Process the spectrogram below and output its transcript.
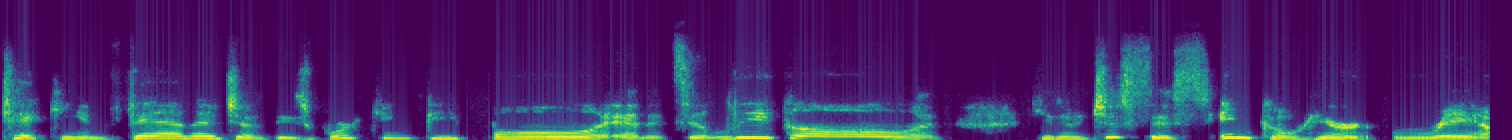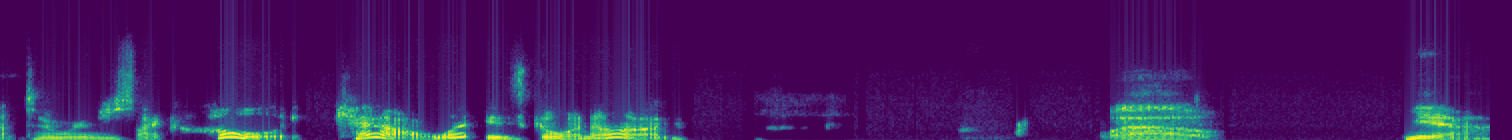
taking advantage of these working people and it's illegal and you know just this incoherent rant and we're just like holy cow what is going on? Wow. Yeah.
